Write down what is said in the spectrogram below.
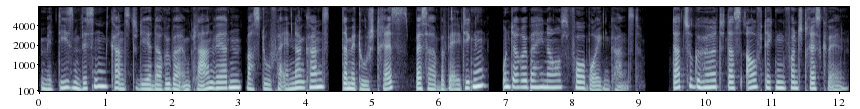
Mit diesem Wissen kannst du dir darüber im Klaren werden, was du verändern kannst, damit du Stress besser bewältigen und darüber hinaus vorbeugen kannst. Dazu gehört das Aufdecken von Stressquellen,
